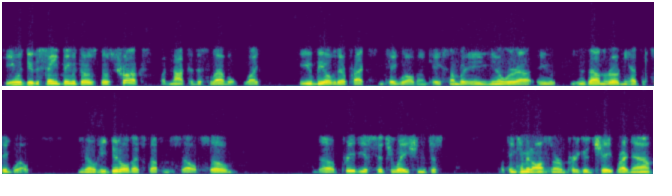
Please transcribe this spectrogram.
He would do the same thing with those those trucks, but not to this level. Like he would be over there practicing TIG welding in case somebody, you know, we're out. He, he was out on the road and he had to TIG weld. You know, he did all that stuff himself. So the previous situation, just I think him and Austin are in pretty good shape right now.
